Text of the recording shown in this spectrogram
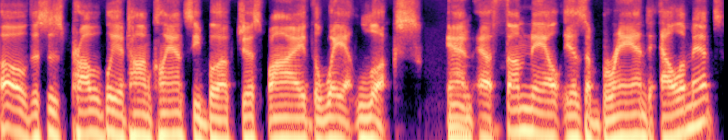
oh, this is probably a Tom Clancy book just by the way it looks. And a thumbnail is a brand element.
